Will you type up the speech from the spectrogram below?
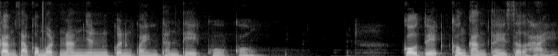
cảm giác có một nam nhân quấn quanh thân thể của cô. Cô tuyệt không cảm thấy sợ hãi,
